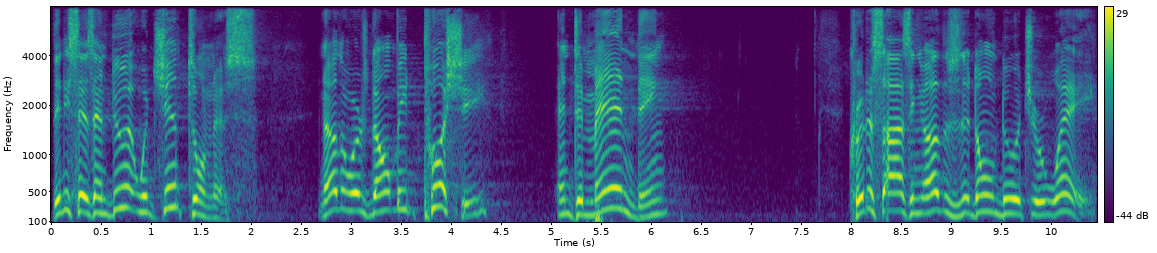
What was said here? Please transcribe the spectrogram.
Then he says, and do it with gentleness. In other words, don't be pushy and demanding criticizing others that don't do it your way.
